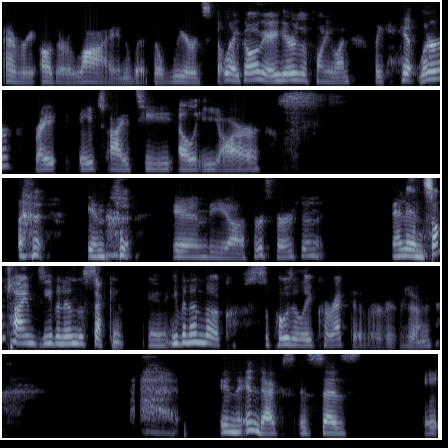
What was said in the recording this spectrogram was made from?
every other line with the weird stuff. Like, okay, here's a funny one, like Hitler, right? H I T L E R. in the, in the uh, first version, and then sometimes even in the second, and even in the supposedly corrected version, in the index it says a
